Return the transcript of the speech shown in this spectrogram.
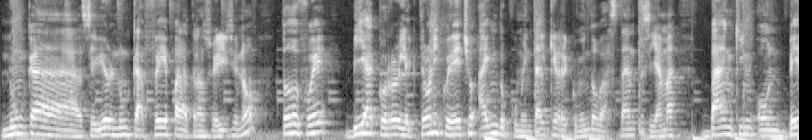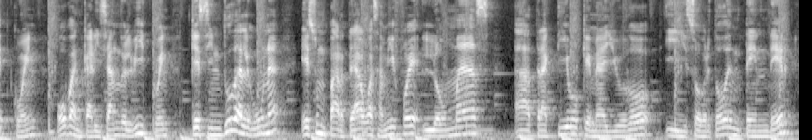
nunca se vio en un café para transferirse, no. Todo fue vía correo electrónico y de hecho hay un documental que recomiendo bastante, se llama Banking on Bitcoin o Bancarizando el Bitcoin, que sin duda alguna es un parteaguas. A mí fue lo más atractivo que me ayudó y sobre todo entender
